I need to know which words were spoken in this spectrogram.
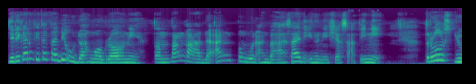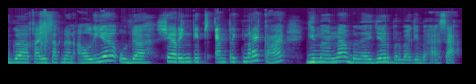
Jadi kan kita tadi udah ngobrol nih tentang keadaan penggunaan bahasa di Indonesia saat ini. Terus juga Kak Isak dan Aulia udah sharing tips and trick mereka gimana belajar berbagai bahasa.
